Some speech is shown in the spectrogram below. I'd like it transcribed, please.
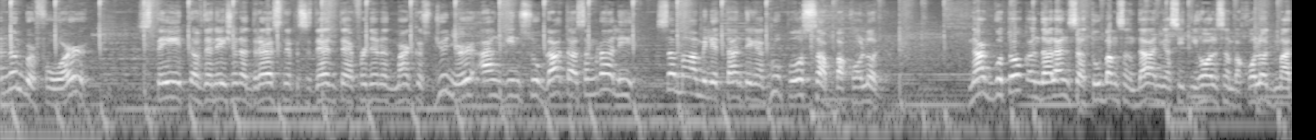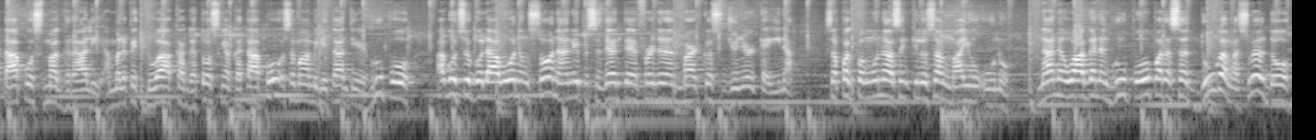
Number 4, State of the Nation Address ni Presidente Ferdinand Marcos Jr. ang ginsugata sang rally sa mga militante nga grupo sa Bacolod. Naggutok ang dalan sa tubang sangdaan nga City Hall sa Bacolod matapos mag-rally. Ang malapit duwa kagatos nga katapo sa mga militante nga grupo agud sa gulawo ng sona ni Presidente Ferdinand Marcos Jr. kaina. Sa pagpanguna sa kilusang Mayo 1, nanawagan ang grupo para sa dugang nga sweldo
